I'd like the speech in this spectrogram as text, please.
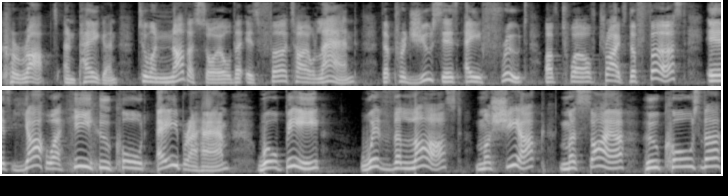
corrupt and pagan to another soil that is fertile land that produces a fruit of 12 tribes. The first is Yahweh, he who called Abraham, will be with the last Moshiach, Messiah, who calls the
